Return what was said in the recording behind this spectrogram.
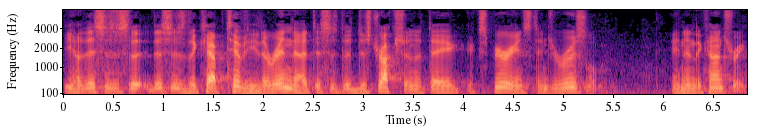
you know, this is the, this is the captivity. They're in that. This is the destruction that they experienced in Jerusalem and in the country.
